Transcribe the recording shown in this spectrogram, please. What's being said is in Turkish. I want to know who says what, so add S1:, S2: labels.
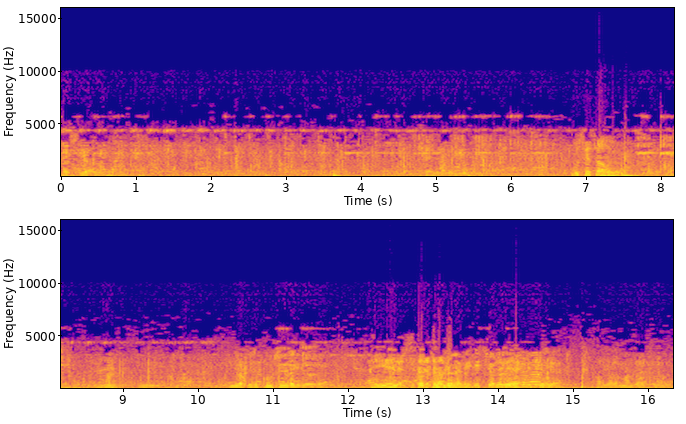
S1: Kaşığı alıyor. Bu sesi alıyor. Şimdi bak bizim komşumuz da gidiyor öyle. İyi Tabii geçiyor. Ne geçiyor? geçiyor. Pazarın manzarasını alıyor.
